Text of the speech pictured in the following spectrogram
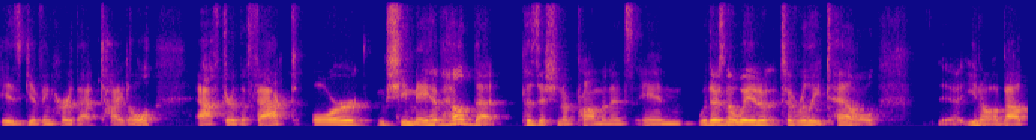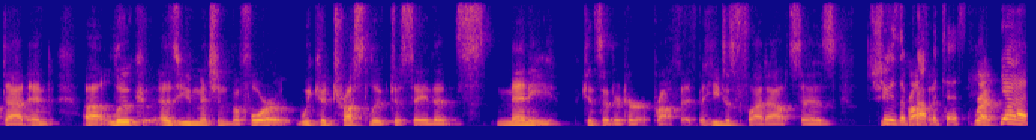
is giving her that title after the fact, or she may have held that position of prominence in, well, there's no way to, to really tell you know about that. And uh, luke as you mentioned before we could trust luke to say that many considered her a prophet but he just flat out says she was a prophet. prophetess. Right. Yeah.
